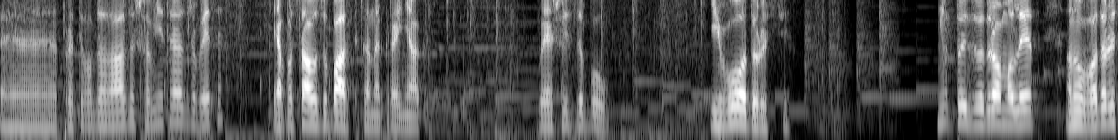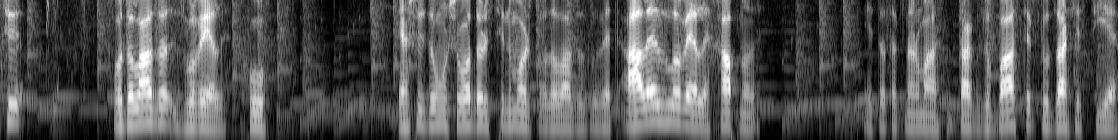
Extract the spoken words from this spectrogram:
Е, проти водолаза, що мені треба зробити? Я поставив зубастика на крайняк. Бо я щось забув. І водорості. Ну, той з ведром валит. А ну, водорості. Водолаза зловили. Ху. Я щось думав, що водорості не можуть водолаза зловити. Але зловили, хапнули. І то так нормально. Так, зубастик, тут захист є.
